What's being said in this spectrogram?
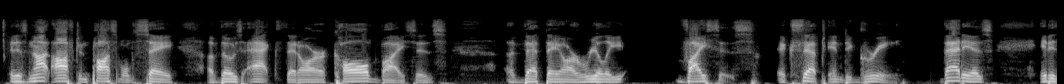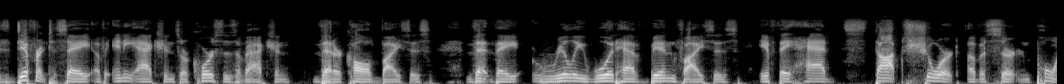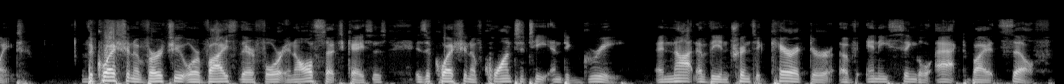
It is not often possible to say of those acts that are called vices uh, that they are really vices, except in degree. That is, it is different to say of any actions or courses of action that are called vices that they really would have been vices if they had stopped short of a certain point. The question of virtue or vice, therefore, in all such cases, is a question of quantity and degree, and not of the intrinsic character of any single act by itself.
